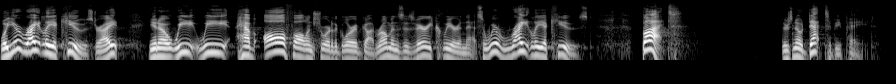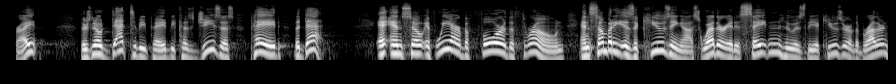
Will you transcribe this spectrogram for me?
Well, you're rightly accused, right? You know, we, we have all fallen short of the glory of God. Romans is very clear in that. So we're rightly accused. But there's no debt to be paid, right? There's no debt to be paid because Jesus paid the debt. And, so, if we are before the throne and somebody is accusing us, whether it is Satan, who is the accuser of the brethren,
